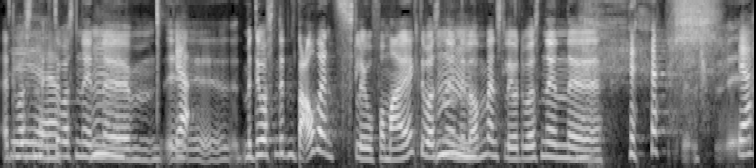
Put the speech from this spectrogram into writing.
At det, det, var sådan, det var sådan en, mm, øhm, øh, ja. men det var sådan lidt en bagvandsslave for mig, ikke? Det var sådan mm. en, en omvandsslave. Det var sådan en, øh, ja.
